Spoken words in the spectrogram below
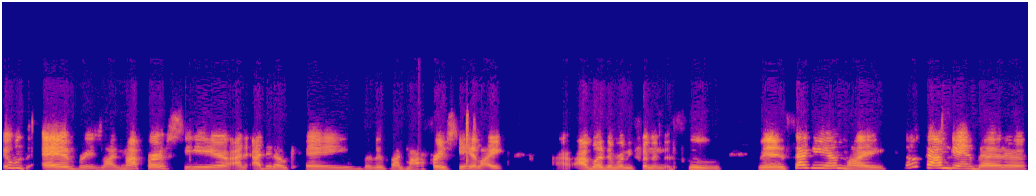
it was average. Like my first year, I, I did okay, but it's like my first year, like I, I wasn't really feeling the school. Then second I'm like, okay, I'm getting better.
